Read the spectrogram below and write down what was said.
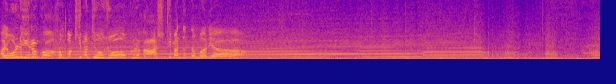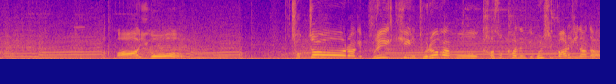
아니 원래 이런 거 한 바퀴만 태워줘. 그러니까 아쉽게 만든단 말이야. 아 이거 적절하게 브레이킹 들어가고 가속하는 게 훨씬 빠르긴 하다.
